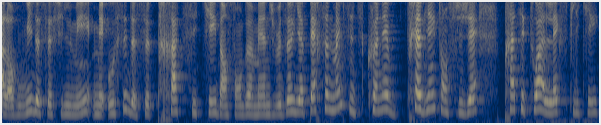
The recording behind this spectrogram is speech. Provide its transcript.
alors oui, de se filmer, mais aussi de se pratiquer dans son domaine. Je veux dire, il y a personne, même si tu connais très bien ton sujet, pratique-toi à l'expliquer,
